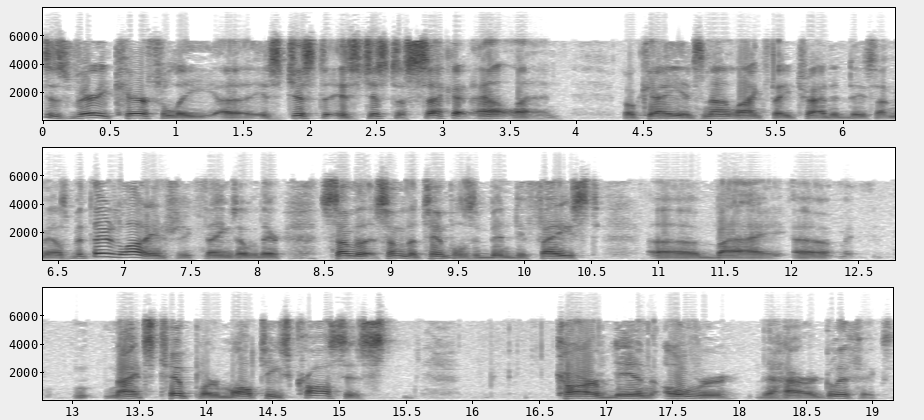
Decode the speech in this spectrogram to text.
this is very carefully. Uh, it's just it's just a second outline Okay, it's not like they try to do something else, but there's a lot of interesting things over there. Some of the, some of the temples have been defaced uh, by uh, Knights Templar Maltese crosses carved in over the hieroglyphics.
